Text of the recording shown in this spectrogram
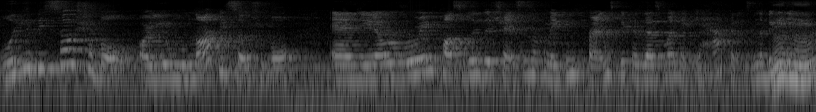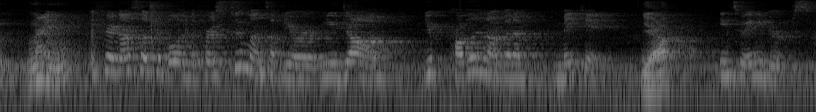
Will you be sociable or you will not be sociable? And you know, ruin possibly the chances of making friends because that's when it happens in the beginning, Mhm, right? mhm. If you're not sociable in the first two months of your new job, you're probably not gonna make it Yeah. into any groups.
